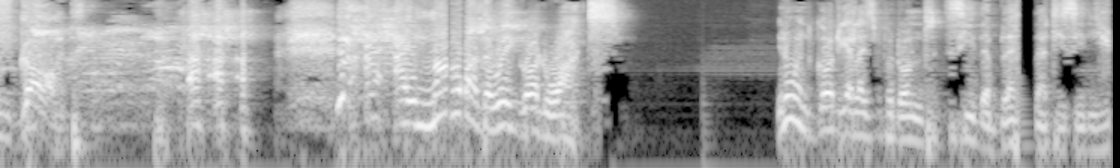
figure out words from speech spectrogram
of God. I, marvel the way God works. You know, when God realizes people don't see the blessing that is in you,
